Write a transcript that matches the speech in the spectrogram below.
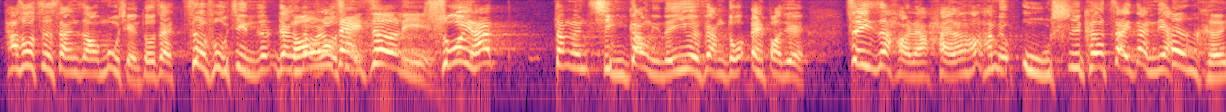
他说这三艘目前都在这附近，都在这里，所以他当然警告你的意味非常多。哎，抱歉。这一只海狼海狼号，他们有五十颗载弹量。任何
